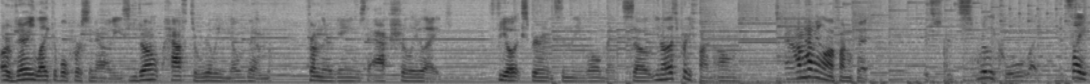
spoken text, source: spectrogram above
are very likable personalities. You don't have to really know them from their games to actually like feel experienced in the involvement. So you know that's pretty fun. Um, I'm having a lot of fun with it. It's it's really cool. Like it's like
